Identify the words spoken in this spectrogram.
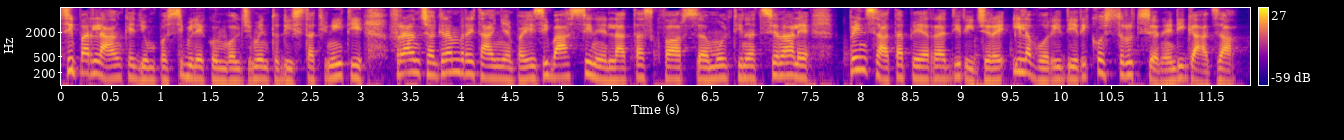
Si parla anche di un possibile coinvolgimento di Stati Uniti, Francia, Gran Bretagna e Paesi Bassi nella task force multinazionale pensata per dirigere i lavori di ricostruzione di Gaza.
